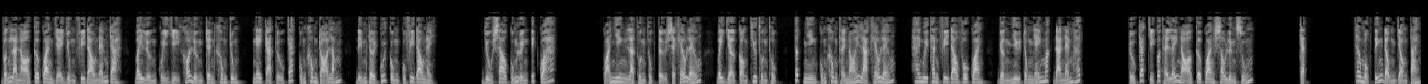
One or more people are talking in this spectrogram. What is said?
vẫn là nỏ cơ quan dễ dùng phi đao ném ra, bay lượng quỷ dị khó lường trên không trung, ngay cả cửu cát cũng không rõ lắm, điểm rơi cuối cùng của phi đao này. Dù sao cũng luyện ít quá. Quả nhiên là thuần thục tự sẽ khéo léo, bây giờ còn chưa thuần thục, tất nhiên cũng không thể nói là khéo léo. Hai mươi thanh phi đao vô quan, gần như trong nháy mắt đã ném hết. Cửu cát chỉ có thể lấy nỏ cơ quan sau lưng xuống. Cạch. Theo một tiếng động giòn tan.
